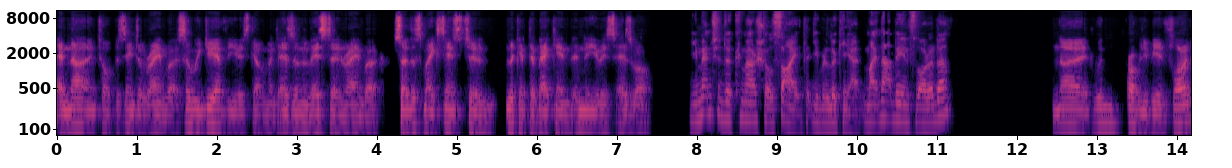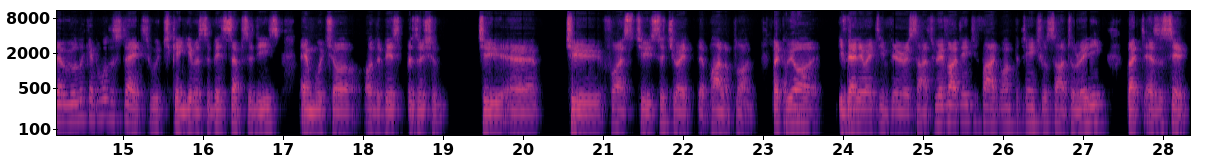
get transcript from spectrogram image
and now in 12% of Rainbow. So we do have the US government as an investor in Rainbow. So this makes sense to look at the back end in the US as well. You mentioned a commercial site that you were looking at. Might that be in Florida? No, it wouldn't probably be in Florida. We'll look at all the states which can give us the best subsidies and which are, are the best position to uh, to for us to situate the pilot plant. But okay. we are evaluating various sites. We have identified one potential site already, but as I said,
